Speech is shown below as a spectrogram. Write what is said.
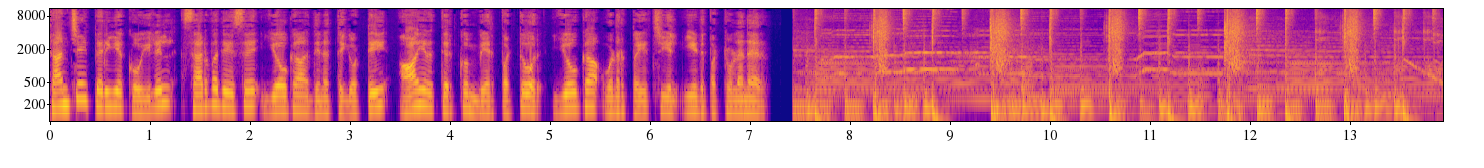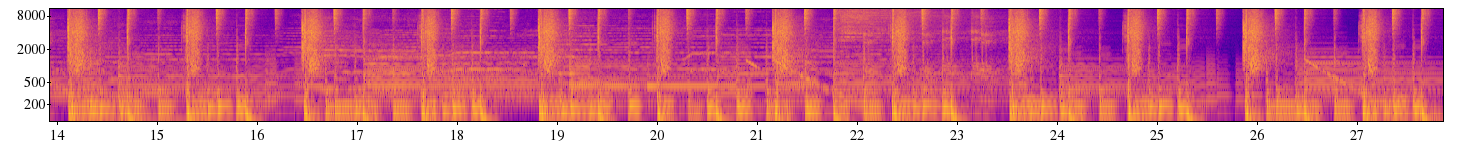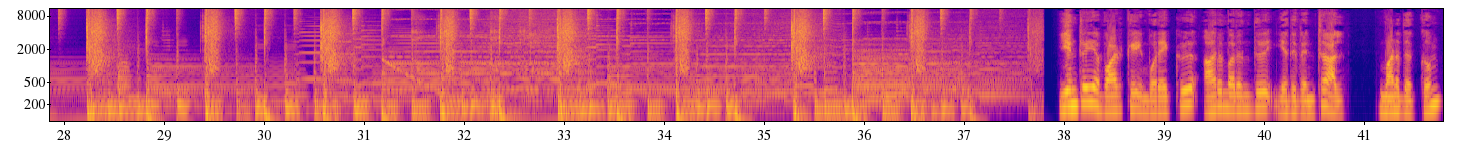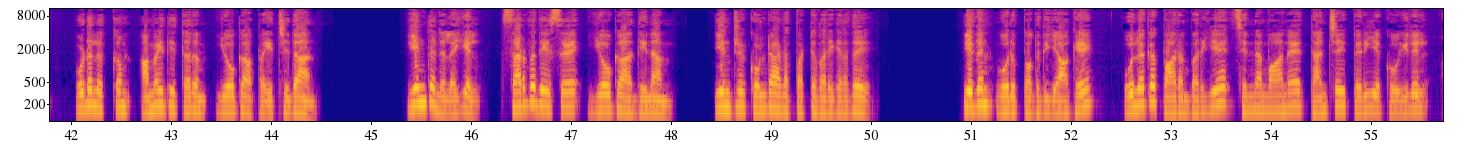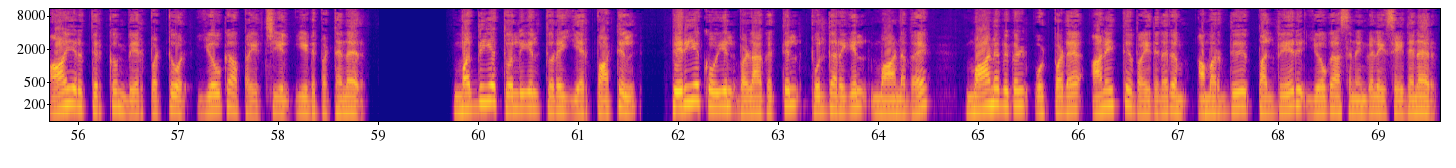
தஞ்சை பெரிய கோயிலில் சர்வதேச யோகா தினத்தையொட்டி ஆயிரத்திற்கும் மேற்பட்டோர் யோகா உடற்பயிற்சியில் ஈடுபட்டுள்ளனர். இன்றைய வாழ்க்கை முறைக்கு அருமருந்து எதுவென்றால் மனதுக்கும் உடலுக்கும் அமைதி தரும் யோகா பயிற்சிதான். இந்த நிலையில் சர்வதேச யோகா தினம் இன்று கொண்டாடப்பட்டு வருகிறது. இதன் ஒரு பகுதியாக உலக பாரம்பரிய சின்னமான தஞ்சை பெரிய கோயிலில் ஆயிரத்திற்கும் மேற்பட்டோர் யோகா பயிற்சியில் ஈடுபட்டனர். மத்திய தொல்லியல் துறை ஏற்பாட்டில் பெரிய கோயில் வளாகத்தில் புல்தரையில் மாணவ மாணவிகள் உட்பட அனைத்து வயதினரும் அமர்ந்து பல்வேறு யோகாசனங்களை செய்தனர்.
